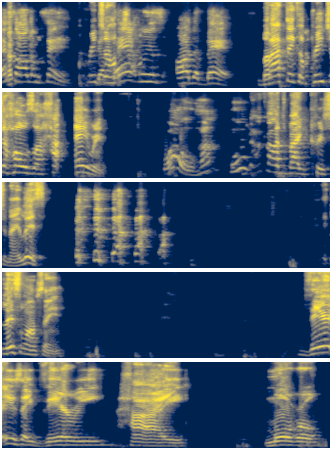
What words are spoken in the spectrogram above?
That's all I'm saying. Preacher, The bad ones are the bad. but I think a preacher holds a high. Aaron, Whoa, huh? Who? I called you by your Christian name. Listen, listen what I'm saying. There is a very high moral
